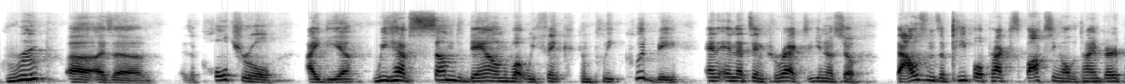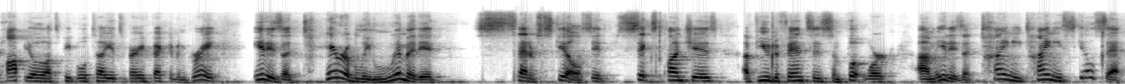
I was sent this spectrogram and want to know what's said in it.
group, uh, as a as a cultural idea, we have summed down what we think complete could be, and and that's incorrect. You know, so thousands of people practice boxing all the time, very popular. Lots of people will tell you it's very effective and great. It is a terribly limited set of skills. It's six punches, a few defenses, some footwork. Um, it is a tiny, tiny skill set.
